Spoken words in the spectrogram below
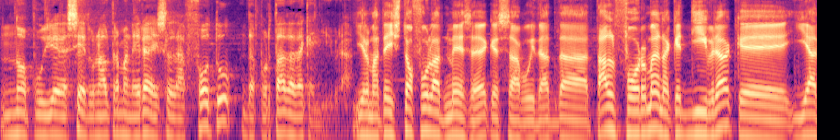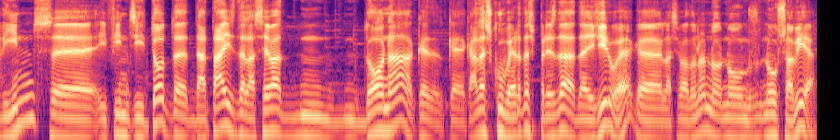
no podia ser d'una altra manera, és la foto de portada d'aquest llibre. I el mateix Tòfol ha admès eh, que s'ha buidat de tal forma en aquest llibre que hi ha dins eh, i fins i tot detalls de la seva dona que, que ha descobert després de, de llegir-ho, eh, que la seva dona no, no, no ho sabia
